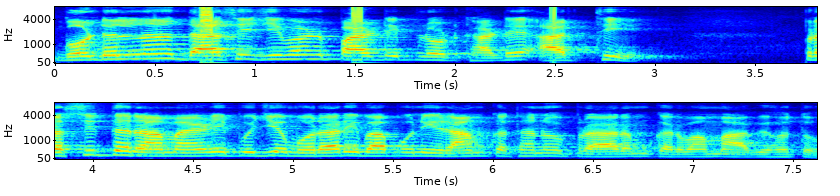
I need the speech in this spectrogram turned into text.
ગોંડલના દાસી જીવન પાર્ટી પ્લોટ ખાતે આજથી પ્રસિદ્ધ રામાયણી પૂજ્ય મોરારી બાપુની રામકથાનો પ્રારંભ કરવામાં આવ્યો હતો.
